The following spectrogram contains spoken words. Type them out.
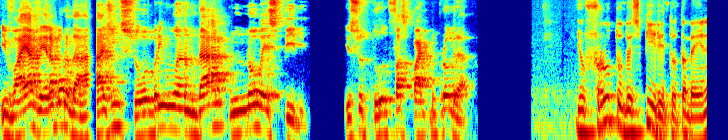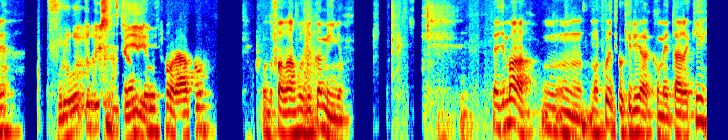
e vai haver abordagem sobre o andar no Espírito. Isso tudo faz parte do programa. E o fruto do Espírito também, né? Fruto do Espírito. É explorado quando falarmos do caminho. Edmar, uma coisa que eu queria comentar aqui,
